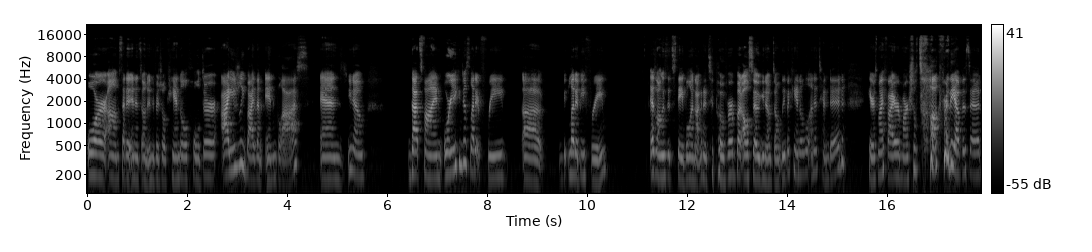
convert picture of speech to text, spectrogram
or um, set it in its own individual candle holder. I usually buy them in glass and you know that's fine or you can just let it free uh let it be free as long as it's stable and not going to tip over. But also, you know, don't leave a candle unattended. Here's my fire marshal talk for the episode.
